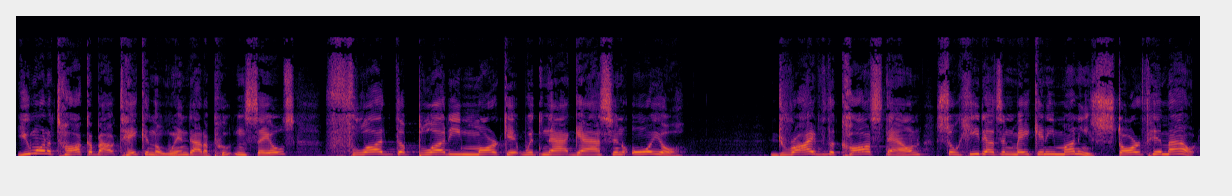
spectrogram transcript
You want to talk about taking the wind out of Putin's sails? Flood the bloody market with nat gas and oil. Drive the cost down so he doesn't make any money. Starve him out.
